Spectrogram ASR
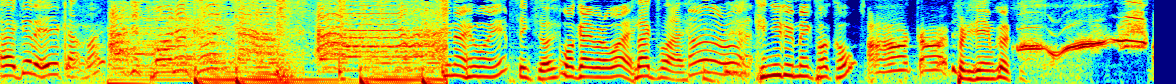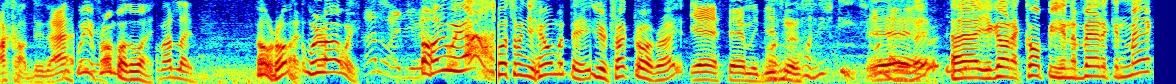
Uh, get a haircut, mate. I just want a good time. I You know who I am? Think so. What gave it away? Magpie. Oh, right. Can you do magpie calls? Oh, God. Pretty damn good. I can't do that. Where you from, by the way? Adelaide. All right. Where are we? Adelaide, you Oh, here we are. What's on your helmet there? You're a truck driver, right? Yeah, family business. Oh, business. Niskies. Yeah. Uh, you got a copy in the Vatican Mac?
